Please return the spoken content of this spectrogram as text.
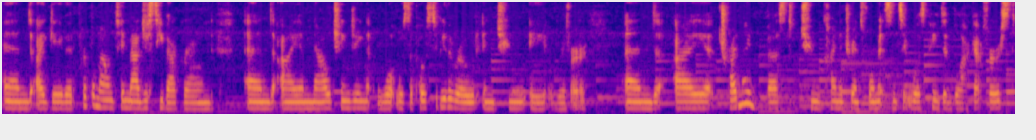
and I gave it Purple Mountain Majesty background. And I am now changing what was supposed to be the road into a river and I tried my best to kind of transform it since it was painted black at first.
